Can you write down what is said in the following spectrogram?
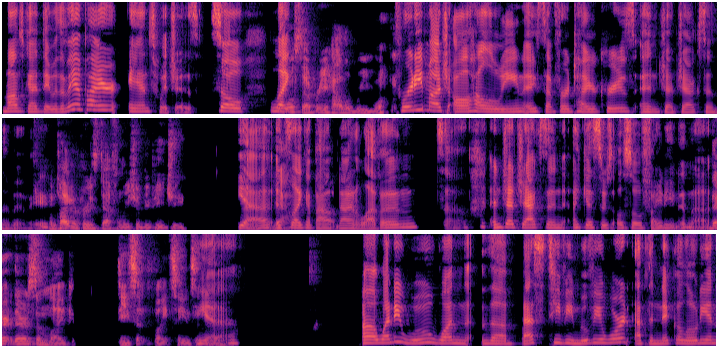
Mom's Got a Date with a Vampire, and Twitches. So, like, Almost every Halloween one. pretty much all Halloween except for Tiger Cruise and Jet Jackson the movie. And Tiger Cruise definitely should be PG. Yeah, it's like about 9 11. So, and Jet Jackson, I guess there's also fighting in that. There, there are some like decent fight scenes. In Yeah. There. Uh, Wendy Wu won the Best TV Movie Award at the Nickelodeon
